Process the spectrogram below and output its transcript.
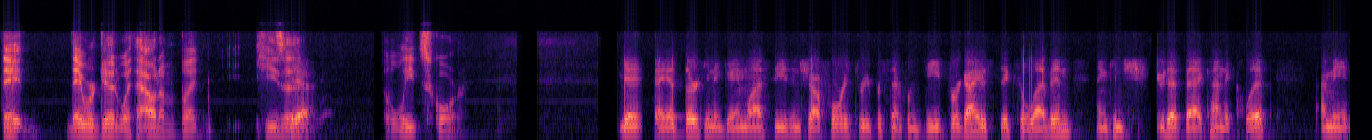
They they were good without him, but he's a yeah. elite scorer. Yeah, he had 13 a game last season, shot 43% from deep. For a guy who's 6'11 and can shoot at that kind of clip, I mean,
